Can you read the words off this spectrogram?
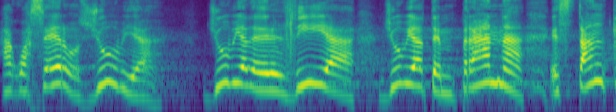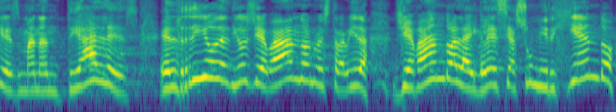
Aguaceros, lluvia, lluvia del día, lluvia temprana, estanques, manantiales, el río de Dios llevando a nuestra vida, llevando a la iglesia, sumergiendo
